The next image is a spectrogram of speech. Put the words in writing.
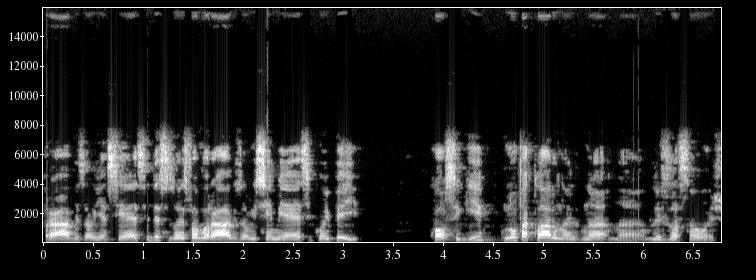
Favoráveis ao ISS e decisões favoráveis ao ICMS com o IPI. Qual seguir? Não está claro na, na, na legislação hoje.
